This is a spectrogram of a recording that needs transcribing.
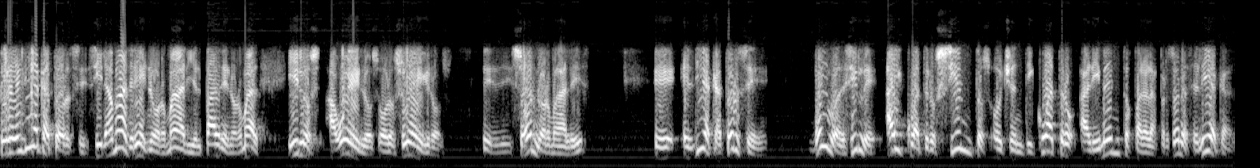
Pero el día 14, si la madre es normal y el padre es normal, y los abuelos o los suegros eh, son normales, eh, el día 14, vuelvo a decirle, hay 484 alimentos para las personas celíacas.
